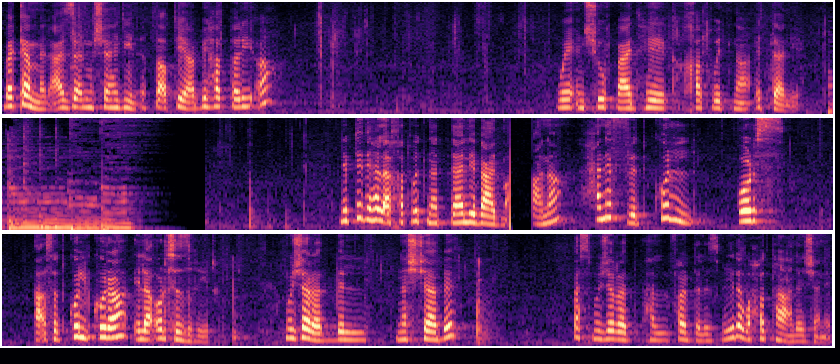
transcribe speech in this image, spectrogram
بكمل أعزائي المشاهدين التقطيع بهالطريقة ونشوف بعد هيك خطوتنا التالية. نبتدي هلأ خطوتنا التالية بعد ما قطعنا. حنفرد كل قرص أقصد كل كرة إلى قرص صغير. مجرد بالنشابة بس مجرد هالفردة الصغيرة وأحطها على جنب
